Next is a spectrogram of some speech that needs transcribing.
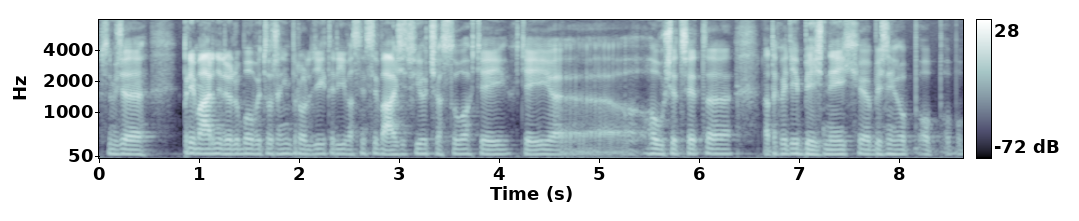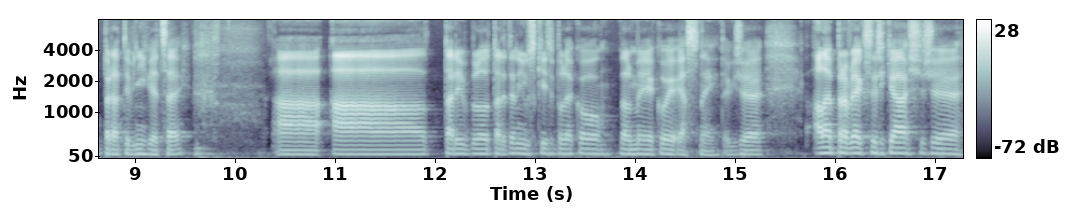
myslím, že primárně do dobu vytvoření pro lidi, kteří vlastně si váží svého času a chtějí, chtějí ho ušetřit na takových těch běžných, běžných op, op, operativních věcech. A, a tady, bylo, tady ten use case byl jako velmi jako jasný, takže ale pravda, jak si říkáš, že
